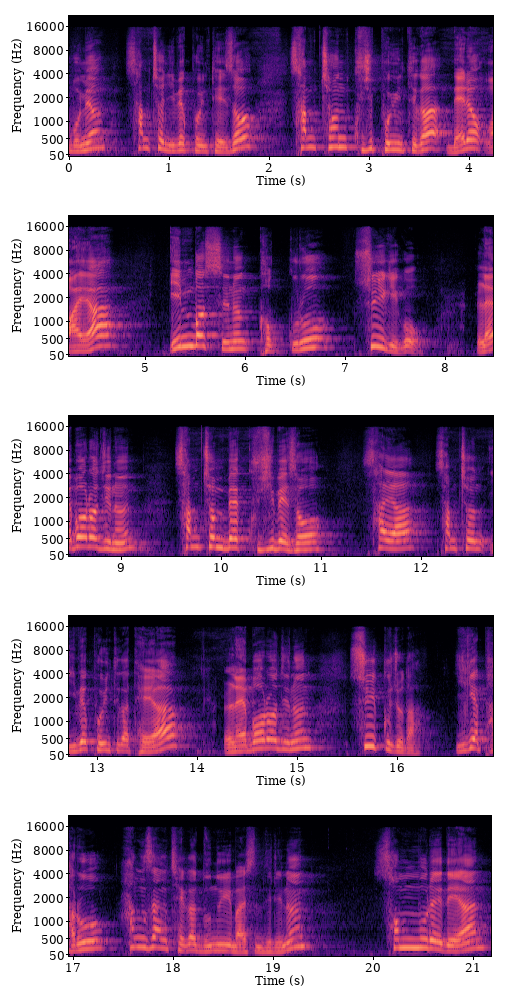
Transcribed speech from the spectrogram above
보면 3,200포인트에서 3,090포인트가 내려와야 inverse는 거꾸로 수익이고 레버러지는 3,190에서 사야 3,200포인트가 돼야 레버러지는 수익 구조다. 이게 바로 항상 제가 누누이 말씀드리는 선물에 대한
